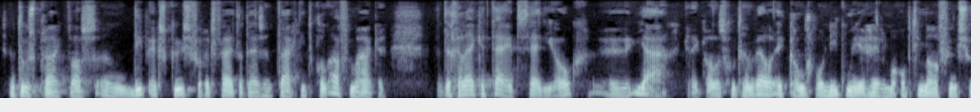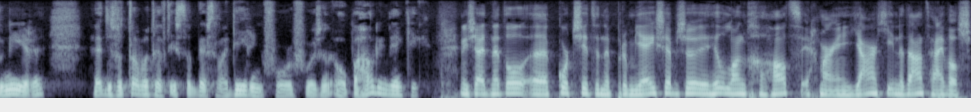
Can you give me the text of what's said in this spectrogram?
zijn, toespraak, was een diep excuus voor het feit dat hij zijn taak niet kon afmaken. En tegelijkertijd zei hij ook: uh, Ja, kijk, alles goed en wel. Ik kan gewoon niet meer helemaal optimaal functioneren. dus wat dat betreft is er best waardering voor, voor zijn open houding, denk ik. En u zei het net al: kortzittende premiers hebben ze heel lang gehad. Echt maar een jaartje inderdaad. Hij was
